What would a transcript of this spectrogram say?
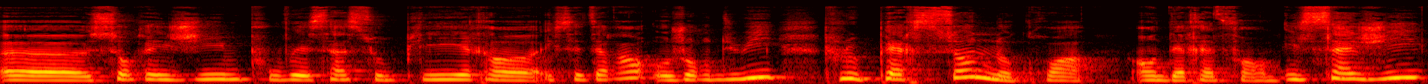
euh, ce régime pouvait s'assouplir, euh, etc. Aujourd'hui, plus personne ne croit en des réformes. Il s'agit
